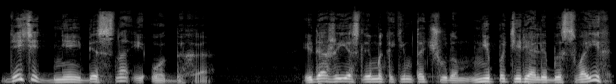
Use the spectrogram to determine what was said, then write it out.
Десять дней без сна и отдыха. И даже если мы каким-то чудом не потеряли бы своих,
